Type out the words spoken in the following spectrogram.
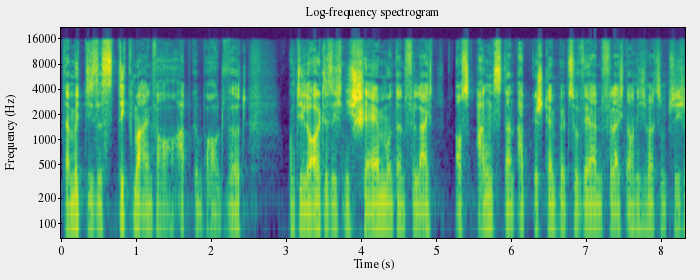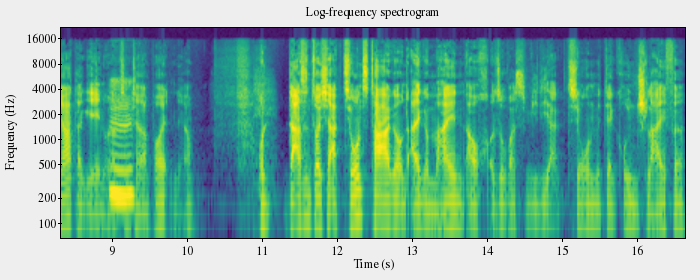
damit dieses Stigma einfach auch abgebaut wird und die Leute sich nicht schämen und dann vielleicht aus Angst dann abgestempelt zu werden, vielleicht noch nicht mal zum Psychiater gehen oder mhm. zum Therapeuten, ja. Und da sind solche Aktionstage und allgemein auch sowas wie die Aktion mit der grünen Schleife,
